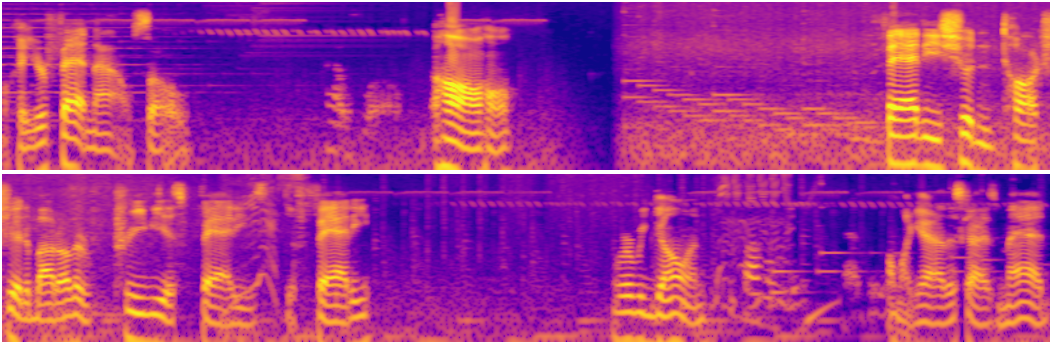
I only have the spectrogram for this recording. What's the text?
were. Okay, you're fat now, so. That was low. Oh. Fatties shouldn't talk shit about other previous fatties, you fatty. Where are we going? Oh my god, this guy's mad.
